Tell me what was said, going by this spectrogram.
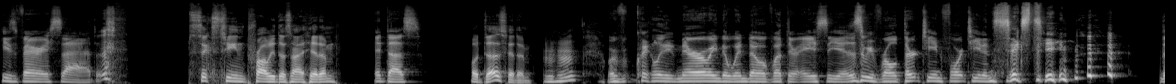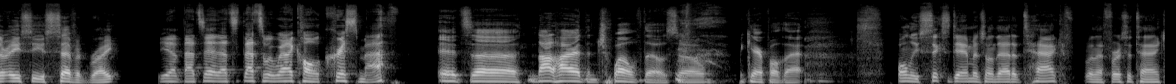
He's very sad. 16 probably does not hit him. it does. Oh, it does hit him. Mm-hmm. We're quickly narrowing the window of what their AC is. We've rolled 13, 14, and 16. Their AC is 7, right? yeah, that's it. That's that's what I call Chris math. It's uh not higher than 12 though, so be careful of that. Only 6 damage on that attack, on that first attack.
